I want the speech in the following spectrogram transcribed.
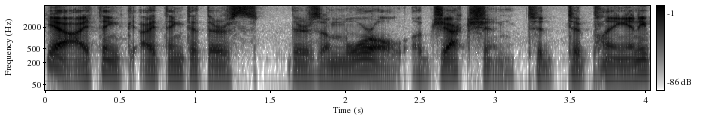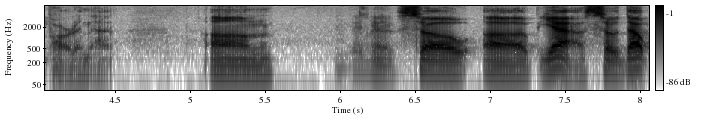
Yeah, I think I think that there's there's a moral objection to to playing any part in that. Um, so uh, yeah, so that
